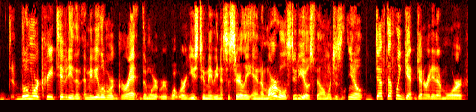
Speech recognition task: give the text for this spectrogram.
a little more creativity than and maybe a little more grit than we're, we're, what we're used to maybe necessarily in a Marvel Studios film, mm-hmm. which is you know def, definitely get generated a more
